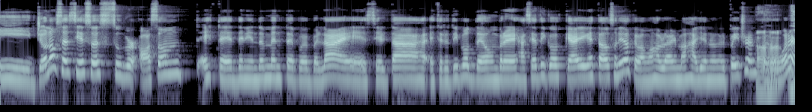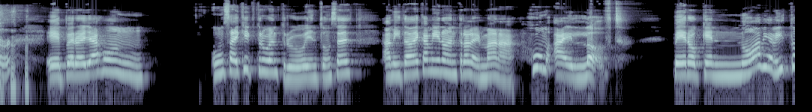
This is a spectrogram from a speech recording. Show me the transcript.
Y yo no sé si eso es super awesome, este, teniendo en mente, pues, ¿verdad? Eh, ciertos estereotipos de hombres asiáticos que hay en Estados Unidos, que vamos a hablar más allá en el Patreon, Ajá. pero whatever. Eh, pero ella es un, un psychic through and through, y entonces a mitad de camino entra la hermana, whom I loved, pero que no había visto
